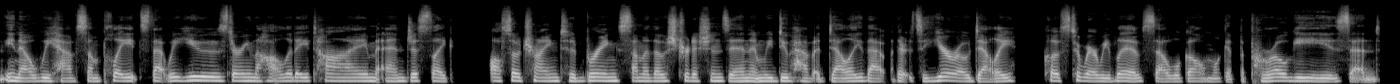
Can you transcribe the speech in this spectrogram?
you know, we have some plates that we use during the holiday time and just like also trying to bring some of those traditions in. And we do have a deli that it's a Euro deli close to where we live. So we'll go and we'll get the pierogies and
